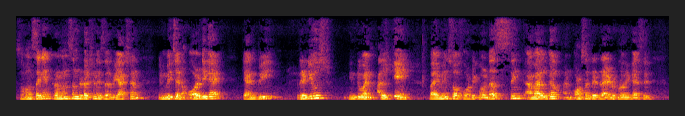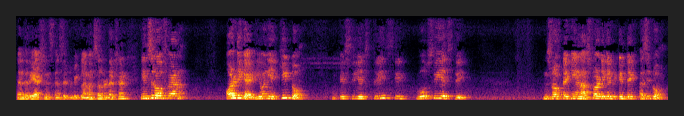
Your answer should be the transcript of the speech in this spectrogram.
So once again Clemmensen reduction is a reaction in which an aldehyde can be reduced into an alkane by means of what we call as zinc amalgam and concentrated hydrochloric acid then the reaction is considered to be Clemmensen reduction instead of an aldehyde even a ketone okay CH3 COCH3 Instead of taking an acetaldehyde, we can take acetone.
